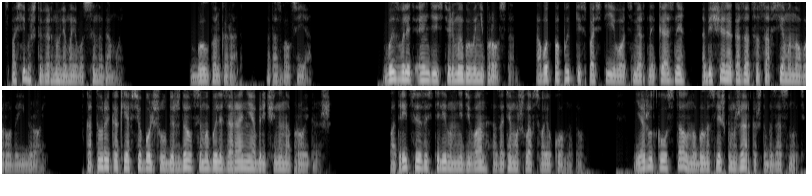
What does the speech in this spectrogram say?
Спасибо, что вернули моего сына домой. Был только рад, отозвался я. Вызволить Энди из тюрьмы было непросто, а вот попытки спасти его от смертной казни обещали оказаться совсем иного рода игрой, которой, как я все больше убеждался, мы были заранее обречены на проигрыш. Патриция застелила мне диван, а затем ушла в свою комнату. Я жутко устал, но было слишком жарко, чтобы заснуть.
